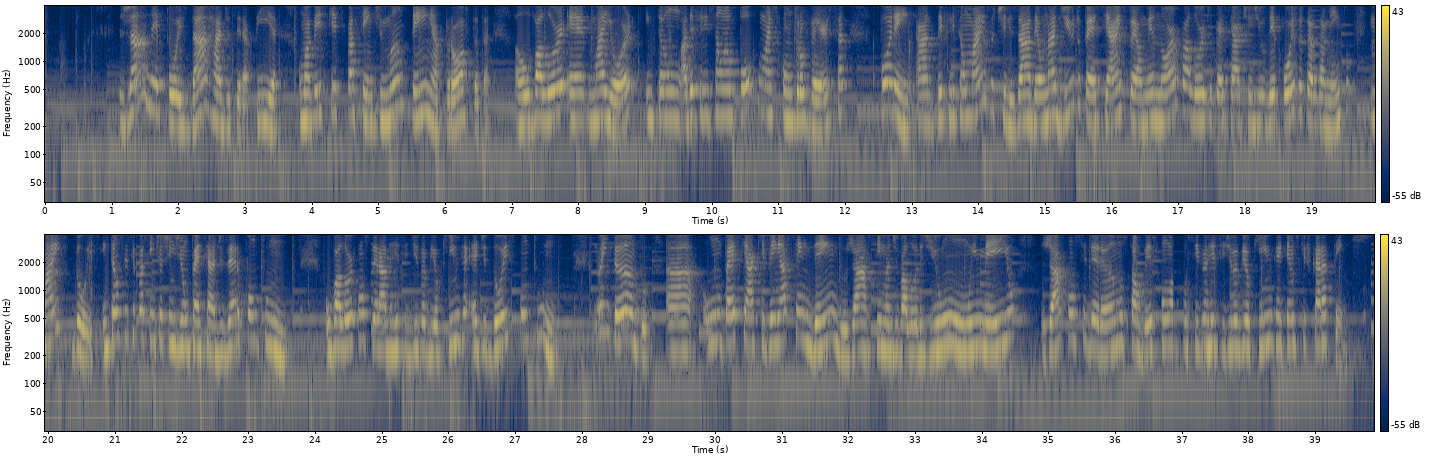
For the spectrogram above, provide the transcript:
Já depois da radioterapia, uma vez que esse paciente mantém a próstata, o valor é maior, então a definição é um pouco mais controversa. Porém, a definição mais utilizada é o nadir do PSA, isto é, o menor valor que o PSA atingiu depois do tratamento, mais 2. Então, se esse paciente atingiu um PSA de 0,1, o valor considerado recidiva bioquímica é de 2,1. No entanto, um PSA que vem ascendendo já acima de valores de 1, 1,5, já consideramos talvez como uma possível recidiva bioquímica e temos que ficar atentos.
